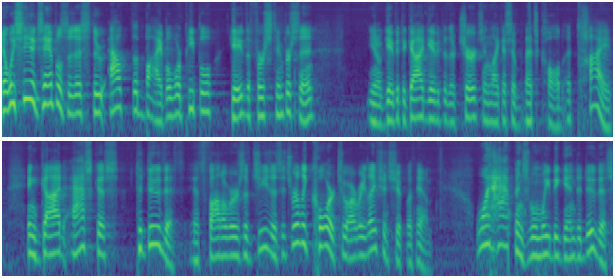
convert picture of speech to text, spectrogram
Now, we see examples of this throughout the Bible where people gave the first 10%, you know, gave it to God, gave it to their church, and like I said, that's called a tithe. And God asked us to do this as followers of Jesus. It's really core to our relationship with Him. What happens when we begin to do this?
